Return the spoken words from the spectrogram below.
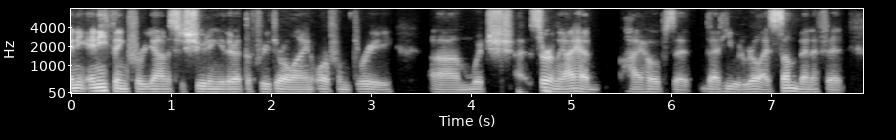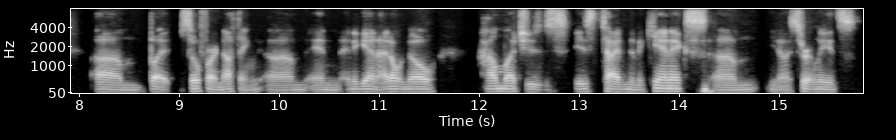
any anything for Giannis' shooting either at the free throw line or from three, um, which certainly I had high hopes that that he would realize some benefit, um, but so far nothing. Um, and and again, I don't know how much is is tied into mechanics. Um, you know, certainly it's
